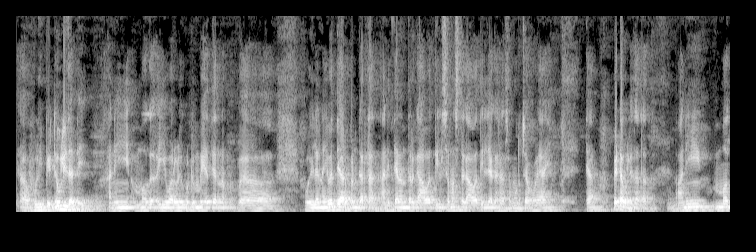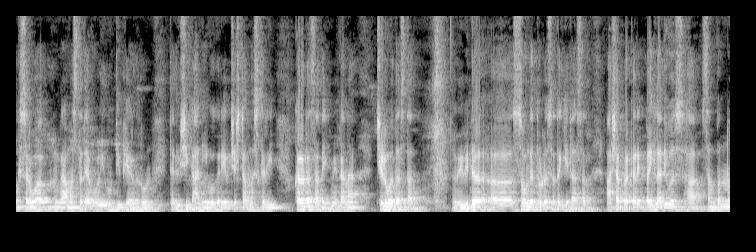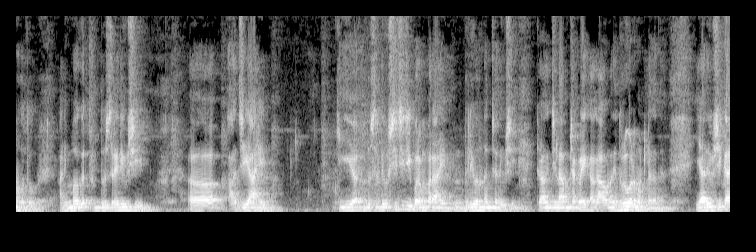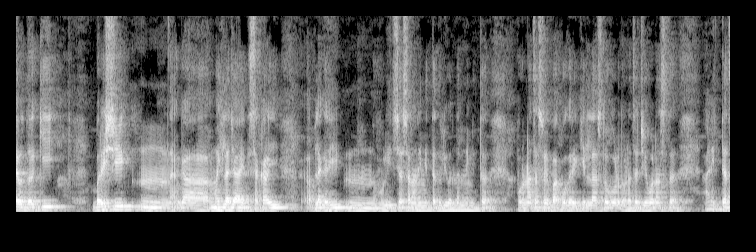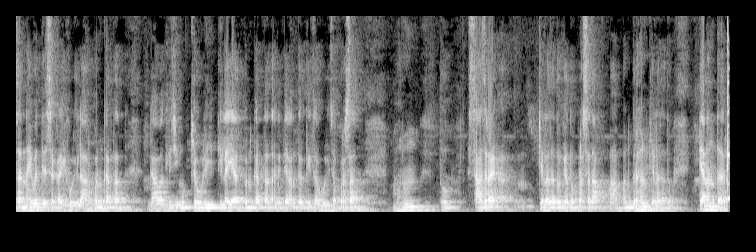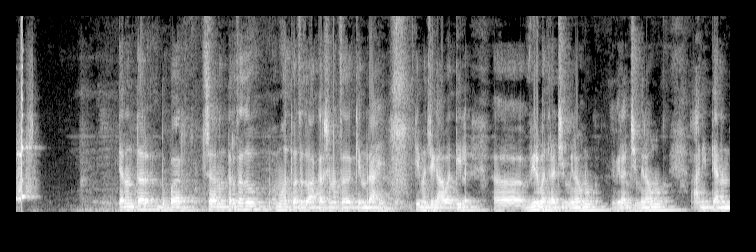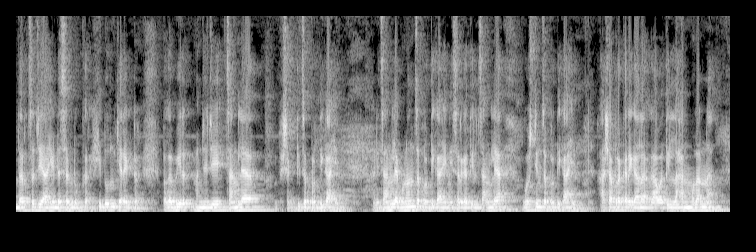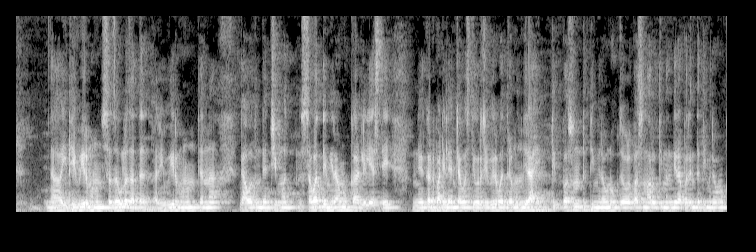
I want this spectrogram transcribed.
होळी पेटवली जाते आणि मग ही वारोळी कुटुंबीय त्यांना होळीला नैवेद्य अर्पण करतात आणि त्यानंतर गावातील समस्त गावातील ज्या घरासमोरच्या होळ्या आहेत त्या पेटवल्या जातात. आणि मग सर्व ग्रामस्थ त्या होती फेर धरून त्या दिवशी गाणी वगैरे चेष्टा मस्करी करत असतात एकमेकांना चिडवत असतात. विविध सोंग थोडंसं तर घेत असतात. अशा प्रकारे पहिला दिवस हा संपन्न होतो. आणि मग दुसरे दिवशी जी आहे की दुसऱ्या दिवशीची जी परंपरा आहे धुलिवंदनच्या दिवशी किंवा जिला आमच्याकडे गावामध्ये धुळवड म्हटलं जातं. या दिवशी काय होतं की बरीचशी गा महिला ज्या आहेत सकाळी आपल्या घरी होळीच्या सणानिमित्त धुलीवंदनानिमित्त पुरणाचा स्वयंपाक वगैरे केलेला असतो गोडधोडाचं जेवण असतं आणि त्याचा नैवेद्य सकाळी होळीला अर्पण करतात. गावातली जी मुख्य होळी तिलाही अर्पण करतात आणि त्यानंतर तिचा होळीचा प्रसाद. म्हणून तो साजरा केला जातो किंवा तो प्रसाद आप आपण ग्रहण केला जातो. त्यानंतर त्यानंतर दुपारच्या नंतरचा जो महत्त्वाचा जो आकर्षणाचं केंद्र आहे ते म्हणजे गावातील वीरभद्राची मिरवणूक वीरांची मिरवणूक आणि त्यानंतरचं जे आहे डसंडुक्कर ही दोन कॅरेक्टर बघा वीर म्हणजे जे चांगल्या शक्तीचं प्रतीक आहे आणि चांगल्या गुणांचं प्रतीक आहे निसर्गातील चांगल्या गोष्टींचं प्रतीक आहे. अशा प्रकारे गाला गावातील लहान मुलांना इथे वीर म्हणून सजवलं जातं आणि वीर म्हणून त्यांना गावातून त्यांची मत सवाद्य मिरवणूक काढलेली असते. निळकंठ पाटील यांच्या वस्तीवर जे वीरभद्र मंदिर आहे तिथपासून ती मिरवणूक जवळपास मारुती मंदिरापर्यंत ती मिरवणूक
